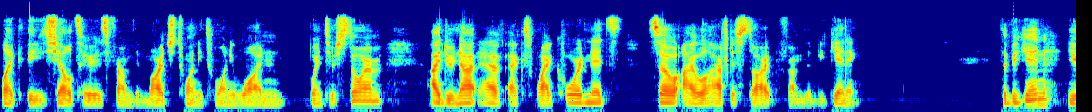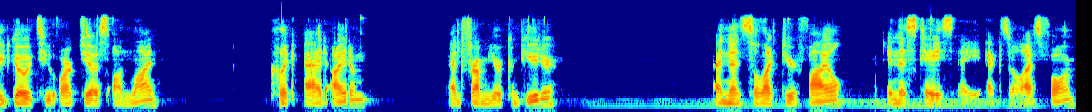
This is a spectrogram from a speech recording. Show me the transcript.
like these shelters from the March 2021 winter storm, I do not have XY coordinates so I will have to start from the beginning. To begin, you'd go to ArcGIS Online, click Add Item, and from your computer, and then select your file, in this case a XLS form.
